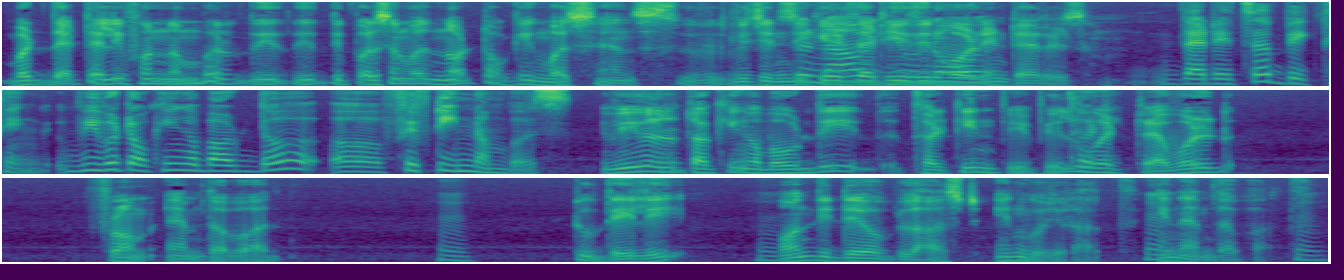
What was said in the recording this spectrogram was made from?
But that telephone number, the, the, the person was not talking much sense, which indicates now that he is involved in terrorism. That it's a big thing. We were talking about the uh, 15 numbers. We were talking about the 13 people who had traveled from Ahmedabad hmm. to Delhi hmm. on the day of blast in Gujarat, in hmm. Ahmedabad.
